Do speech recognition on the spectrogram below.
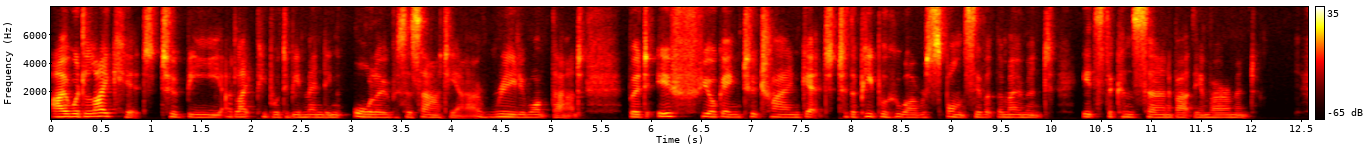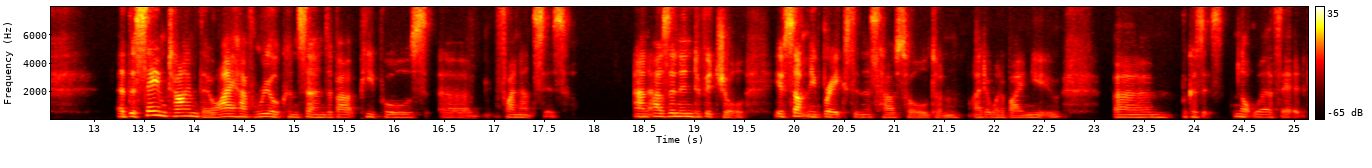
I would like it to be, I'd like people to be mending all over society. I really want that. But if you're going to try and get to the people who are responsive at the moment, it's the concern about the environment. At the same time, though, I have real concerns about people's uh, finances. And as an individual, if something breaks in this household and I don't want to buy new um, because it's not worth it,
